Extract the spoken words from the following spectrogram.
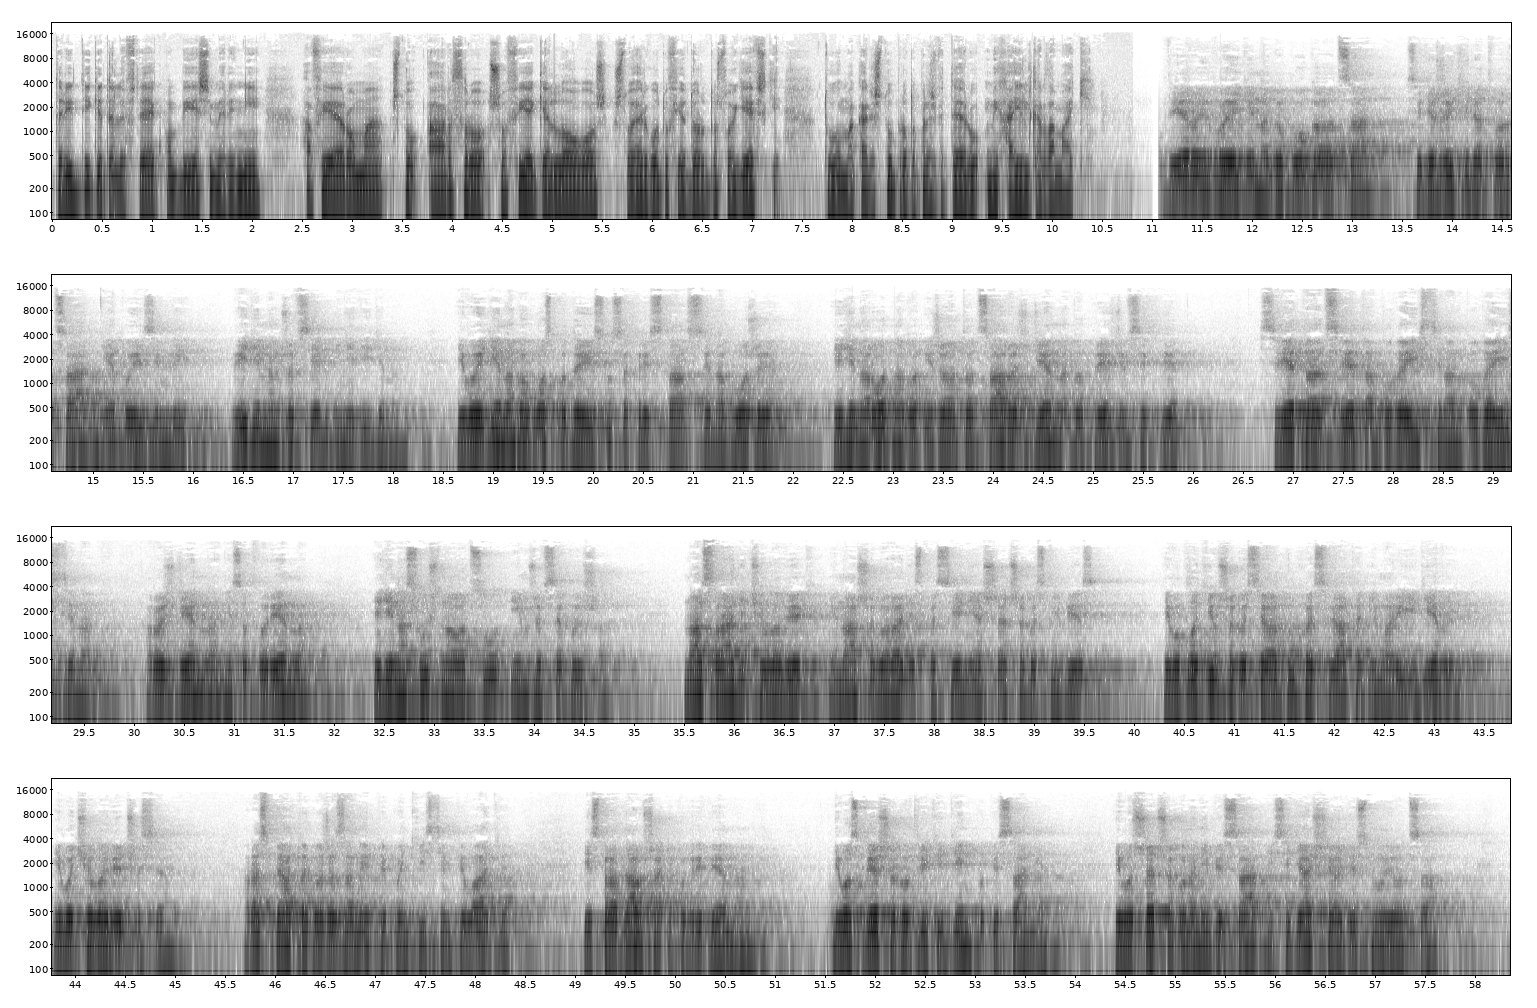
τρίτη και τελευταία εκπομπή η σημερινή αφιέρωμα στο άρθρο Σοφία και Λόγο στο έργο του Φιοντόρου Τοστογεύσκη του μακαριστού πρωτοπρεσβυτέρου Μιχαήλ Καρδαμάκη. Верую во единого Бога Отца, Вседержителя Творца неба и земли, видимым же всем и невидимым, и во единого Господа Иисуса Христа, Сына Божия, единородного и же от Отца рожденного прежде всех век, Света от света, Бога истина от Бога истина, рожденно, несотворенно, единосущно Отцу, им же вся быша. Нас ради человек и нашего ради спасения, шедшего с небес, и воплотившегося от Духа Свята и Марии Девы, его человечеся, распятого же за при Понтистем Пилате, и страдавша и погребена, и воскресшего в третий день по Писанию, и восшедшего на небеса, и сидящего одесную Отца,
